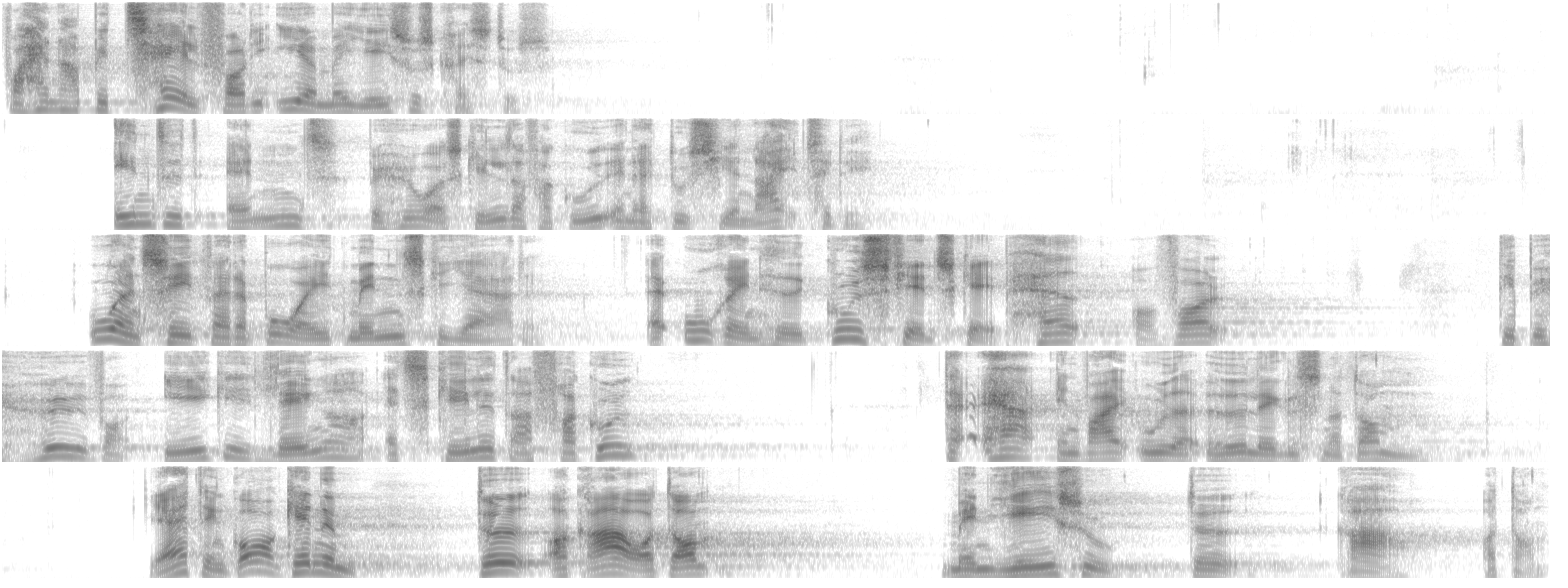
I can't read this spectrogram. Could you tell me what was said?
For han har betalt for det i og med Jesus Kristus. Intet andet behøver at skille dig fra Gud, end at du siger nej til det. Uanset hvad der bor i et menneskehjerte, af urenhed, gudsfjendskab, had og vold, det behøver ikke længere at skille dig fra Gud. Der er en vej ud af ødelæggelsen og dommen. Ja, den går gennem død og grav og dom, men Jesu død, grav og dom.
